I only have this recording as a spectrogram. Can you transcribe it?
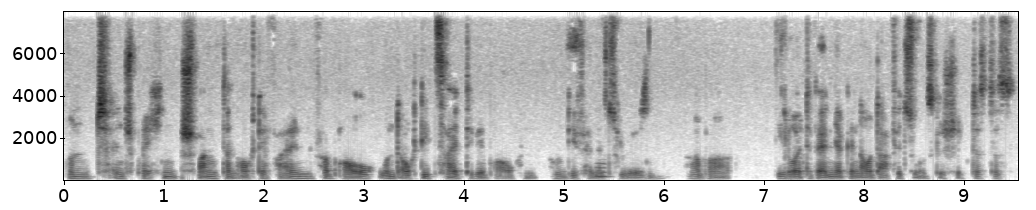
Und entsprechend schwankt dann auch der Fallenverbrauch und auch die Zeit, die wir brauchen, um die Fälle ja. zu lösen. Aber die Leute werden ja genau dafür zu uns geschickt, dass das,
